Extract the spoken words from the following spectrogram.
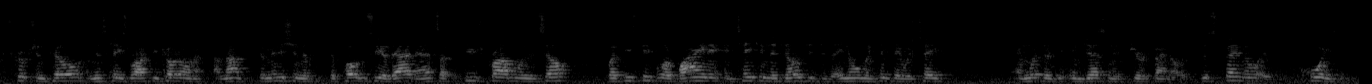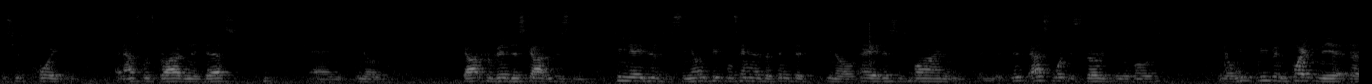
prescription pill, in this case Roxicodone, I'm not diminishing the, the potency of that, and that's a huge problem with itself, but these people are buying it and taking the dosage that they normally think they would take, and what they're ingesting is pure fentanyl. This fentanyl is poison, it's just poison, and that's what's driving the deaths. And, you know, God forbid this got into some teenagers, and some young people's hands that think that, you know, hey, this is fine, and, and th- that's what disturbs me the most. You know, we, we've been fighting the, the,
